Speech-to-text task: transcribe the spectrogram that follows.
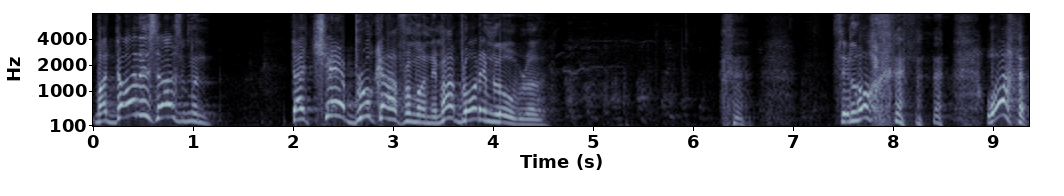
my daughter's husband, that chair broke out from under him. I brought him low, brother. Say, Lord, what?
